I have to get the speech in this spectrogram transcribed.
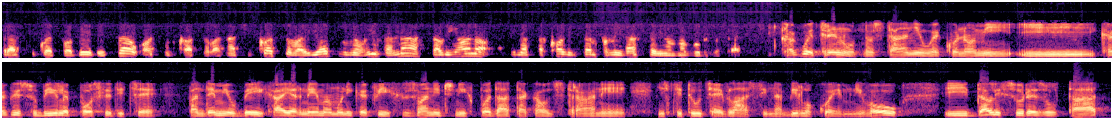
prestigle po BDP-u osim Kosova. Znači Kosova je jedino iza nas, ali ono bi nas također tempo mi nastavimo mogu brzo prestiti. Kako je trenutno stanje u ekonomiji i kakve su bile posljedice pandemije u BiH jer nemamo nikakvih zvaničnih podataka od strane institucija i vlasti na bilo kojem nivou i da li su rezultati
